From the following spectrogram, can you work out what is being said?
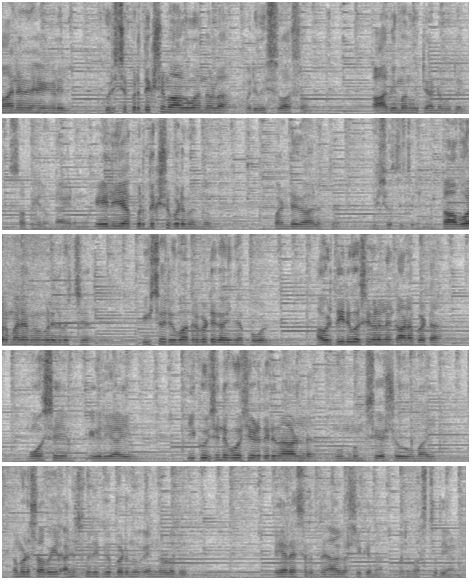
വാനമേഘങ്ങളിൽ കുരിശ് പ്രത്യക്ഷമാകുമെന്നുള്ള ഒരു വിശ്വാസം ആദിമ നൂറ്റാണ്ട് മുതൽ സഭയിലുണ്ടായിരുന്നു. ഏലിയ പ്രത്യക്ഷപ്പെടുമെന്നും പണ്ടുകാലത്ത് വിശ്വസിച്ചിരുന്നു. താബോർ മലമുകളിൽ വെച്ച് ഈശോ രൂപാന്തരപ്പെട്ട് കഴിഞ്ഞപ്പോൾ അവിടുത്തെ ഇരുവശങ്ങളിലും കാണപ്പെട്ട മോശയും ഏലിയായും ഈ കുരിശിന്റെ പൂശയുടെ തിരുനാളിന് മുമ്പും ശേഷവുമായി നമ്മുടെ സഭയിൽ അനുസ്മരിക്കപ്പെടുന്നു എന്നുള്ളത് ഏറെ ശ്രദ്ധ ആകർഷിക്കുന്ന ഒരു വസ്തുതയാണ്.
